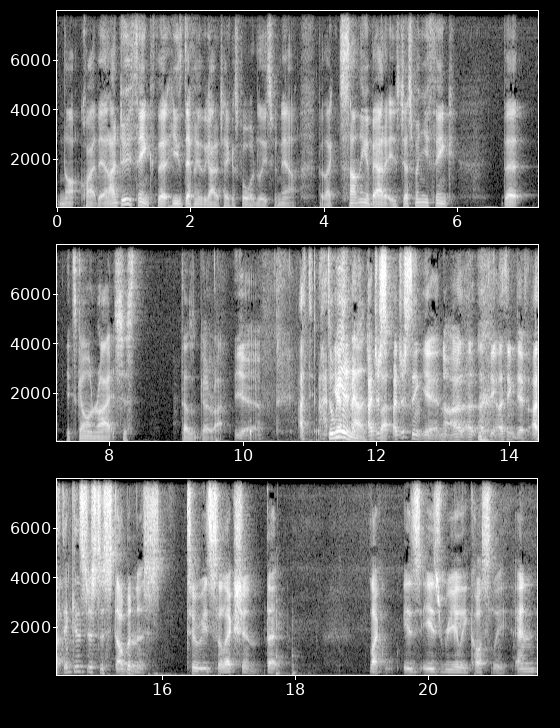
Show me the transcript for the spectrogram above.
not quite there. And I do think that he's definitely the guy to take us forward, at least for now. But like something about it is just when you think that it's going right, it just doesn't go right. Yeah. I th- It's a yeah, I- analogy, I, just, but- I just think, yeah, no, I, I, I think, I think, def- I think it's just a stubbornness to his selection that, like, is is really costly, and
